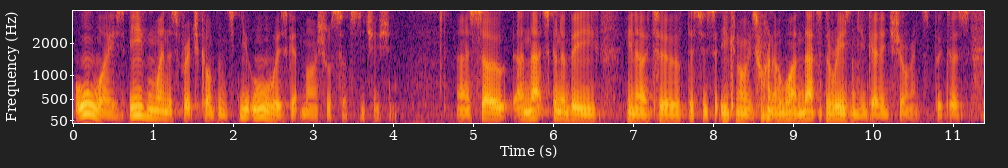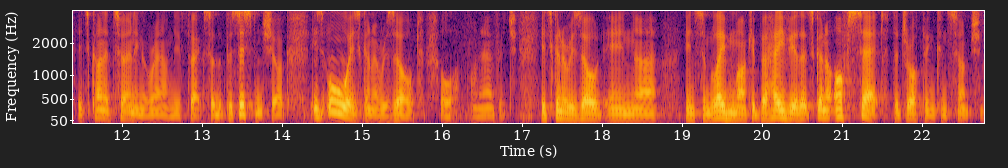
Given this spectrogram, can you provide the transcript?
always, even when there's Frisch complements, you always get Marshall substitution. Uh, so, and that's going to be you know, to this is economics 101, that's the reason you get insurance because it's kind of turning around the effect. So the persistent shock is always going to result, or on average, it's going to result in, uh, in some labor market behavior that's going to offset the drop in consumption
